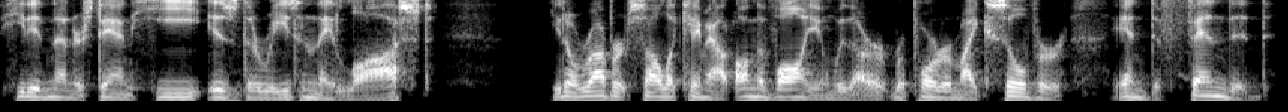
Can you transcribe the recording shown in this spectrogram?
he didn't understand he is the reason they lost you know robert saleh came out on the volume with our reporter mike silver and defended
